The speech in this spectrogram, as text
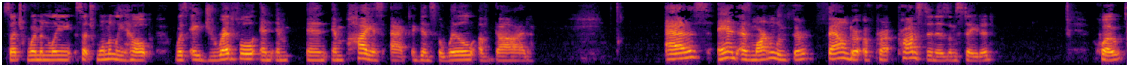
Such womanly, such womanly help was a dreadful and, and impious act against the will of God. As and as Martin Luther, founder of Protestantism, stated, quote,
